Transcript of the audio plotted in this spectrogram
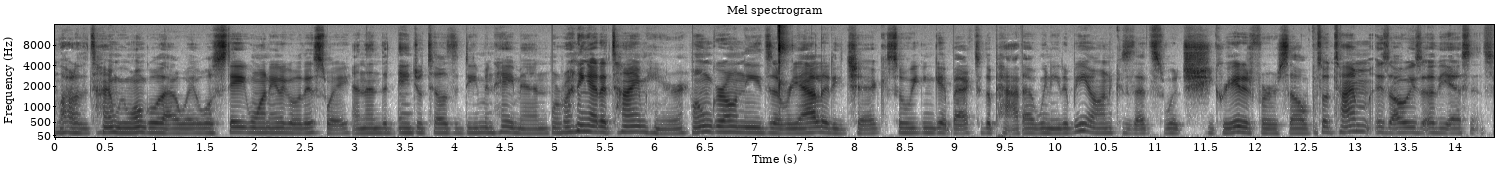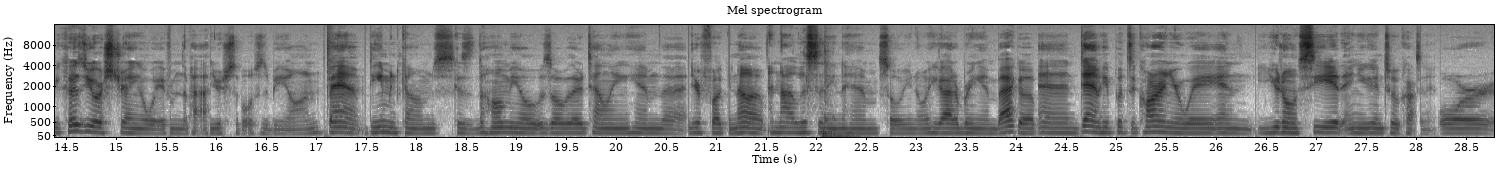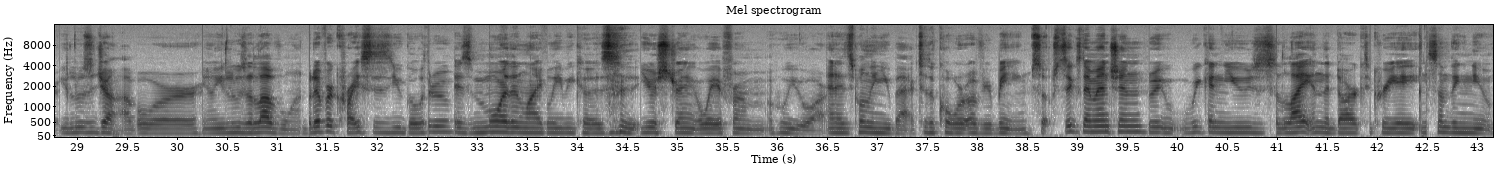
A lot of the time, we won't go that way. We'll stay wanting to go this way. And then the angel tells the demon, hey, man, we're running out of time here. Homegirl needs a reality check so we can get back to the path that we need to be on because that's what she created for herself. So time is always of the essence. Because you are straying away from the path you're supposed to be on, bam, demon comes because the homeo was over there telling him that you're fucking up and not listening to him. So, you know, he got to bring him back up. And damn, he puts a car in your way and you don't see it and you get into a car accident or you lose a job or, you know, you lose a loved one. Whatever crisis you go through is more than likely because you're straying away from who you are and it's pulling you back to the core of your being. So, sixth dimension, we, we can use the light and the dark to create something new.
